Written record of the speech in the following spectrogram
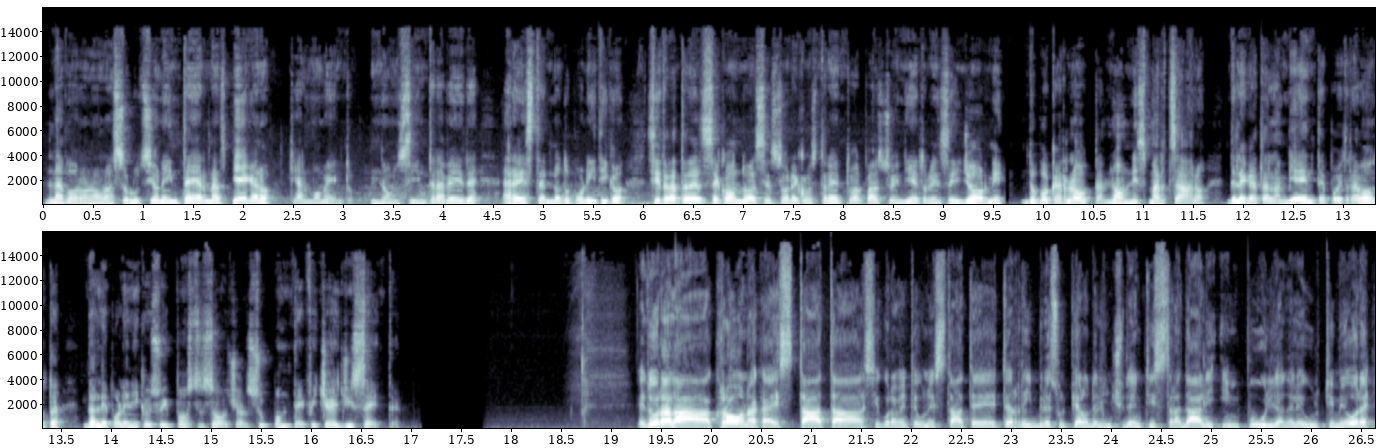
lavorano a una soluzione interna, spiegano che al momento non si intravede. Resta il nodo politico. Si tratta del secondo assessore costretto al passo indietro in sei giorni, dopo Carlotta Nonnis Marzano, delegata all'ambiente, poi travolta dalle polemiche sui post social su Pontefice e G7. Ed ora la cronaca è stata sicuramente un'estate terribile sul piano degli incidenti stradali in Puglia. Nelle ultime ore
